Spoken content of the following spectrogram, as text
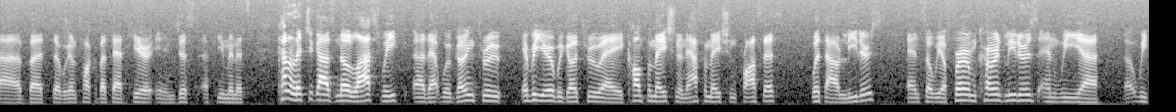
uh, but uh, we're going to talk about that here in just a few minutes. Kind of let you guys know last week uh, that we're going through every year. We go through a confirmation and affirmation process with our leaders, and so we affirm current leaders and we we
